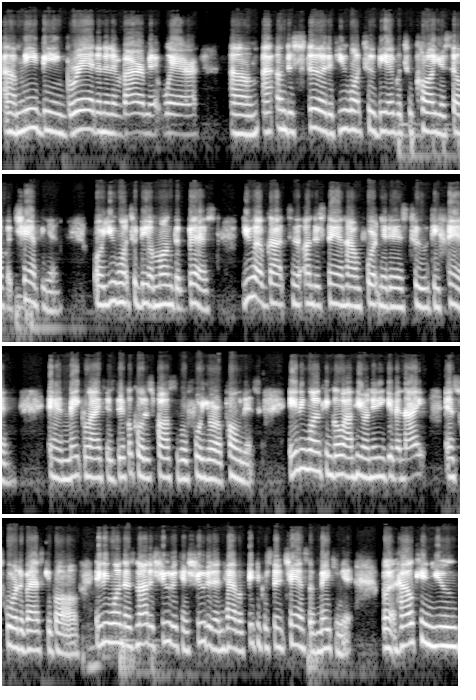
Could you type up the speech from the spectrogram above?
uh, me being bred in an environment where – um, I understood if you want to be able to call yourself a champion or you want to be among the best, you have got to understand how important it is to defend and make life as difficult as possible for your opponents. Anyone can go out here on any given night and score the basketball. Anyone that's not a shooter can shoot it and have a 50% chance of making it. But how can you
